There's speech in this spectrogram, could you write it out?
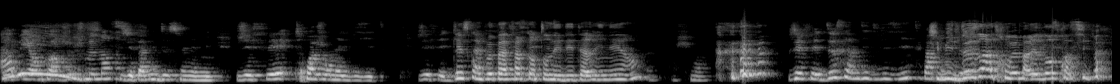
Ah et oui encore, je, je me demande si j'ai pas mis deux semaines et demie. J'ai fait trois journées de visite. J'ai fait Qu'est-ce qu'on peut pas faire quand on est déterminé, hein? Franchement. j'ai fait deux samedis de visite. J'ai mis je- deux ans à trouver ma résidence principale.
